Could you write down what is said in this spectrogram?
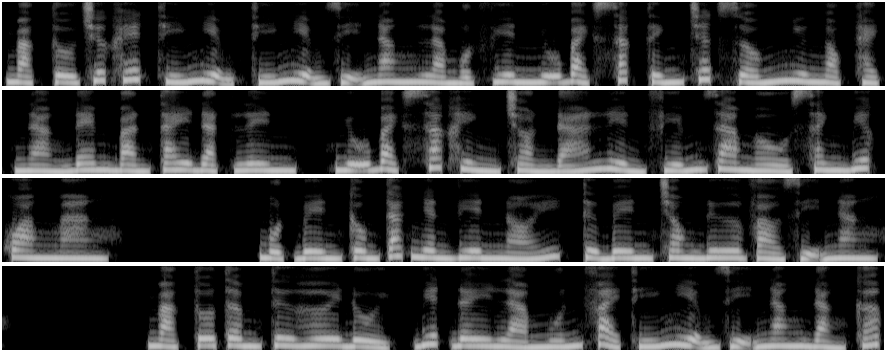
Mạc Tô trước hết thí nghiệm thí nghiệm dị năng là một viên nhũ bạch sắc tính chất giống như ngọc thạch nàng đem bàn tay đặt lên, nhũ bạch sắc hình tròn đá liền phiếm ra màu xanh biếc quang mang. Một bên công tác nhân viên nói từ bên trong đưa vào dị năng. Mạc Tô tâm tư hơi đổi, biết đây là muốn phải thí nghiệm dị năng đẳng cấp.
